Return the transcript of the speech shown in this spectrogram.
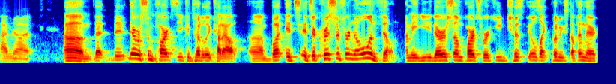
I've not. Um, that there, there, were some parts that you could totally cut out, um, but it's it's a Christopher Nolan film. I mean, you, there are some parts where he just feels like putting stuff in there,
